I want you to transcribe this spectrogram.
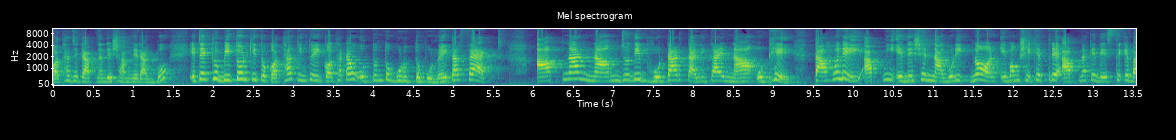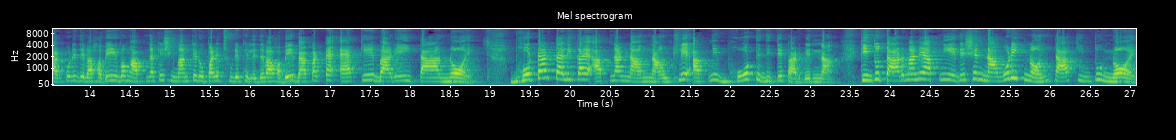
কথা যেটা আপনাদের সামনে রাখব, এটা একটু বিতর্কিত কথা, কিন্তু এই কথাটাও অত্যন্ত গুরুত্বপূর্ণ। এটা ফ্যাক্ট আপনার নাম যদি ভোটার তালিকায় না ওঠে তাহলেই আপনি এদেশের নাগরিক নন এবং সেক্ষেত্রে আপনাকে দেশ থেকে বার করে দেওয়া হবে এবং আপনাকে সীমান্তের ওপারে ছুঁড়ে ফেলে দেওয়া হবে। ব্যাপারটা একেবারেই তা নয়। ভোটার তালিকায় আপনার নাম না উঠলে আপনি ভোট দিতে পারবেন না। কিন্তু তার মানে আপনি এদেশের নাগরিক নন তা কিন্তু নয়।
